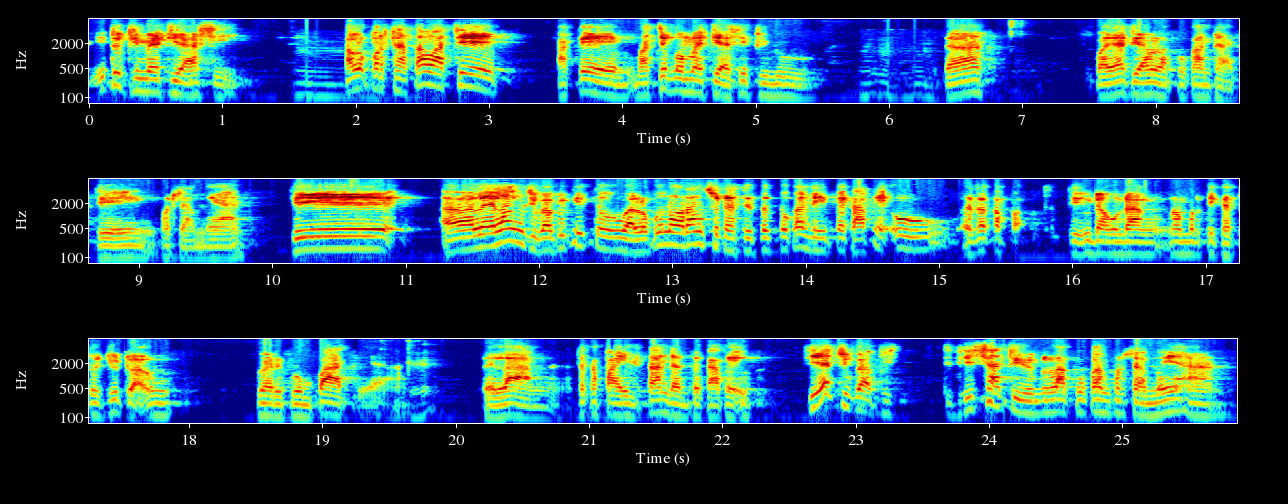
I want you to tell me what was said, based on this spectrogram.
itu dimediasi. Hmm. kalau perdata wajib hakim wajib memediasi dulu. Ya supaya dia melakukan dading perdamaian di Uh, lelang juga begitu, walaupun orang sudah ditentukan di PKPU atau di Undang-Undang Nomor 37 tahun 2004 ya, okay. lelang, ada kepailitan dan PKPU. Dia juga bisa dilakukan perdamaian.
